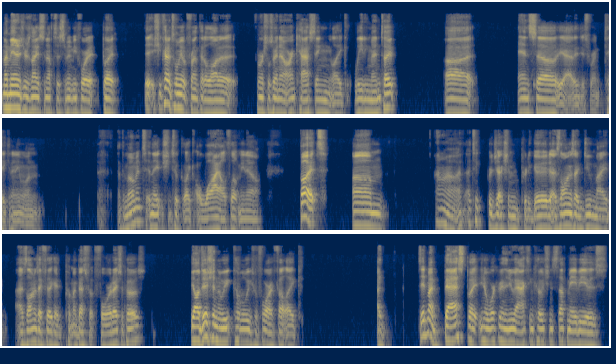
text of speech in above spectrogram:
my manager is nice enough to submit me for it, but it, she kind of told me up front that a lot of commercials right now aren't casting like leading men type. Uh, and so yeah, they just weren't taking anyone at the moment, and they she took like a while to let me know. But um, I don't know. I, I take rejection pretty good as long as I do my as long as I feel like I put my best foot forward. I suppose. The audition the week a couple weeks before, I felt like I did my best, but you know, working with a new acting coach and stuff, maybe it was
